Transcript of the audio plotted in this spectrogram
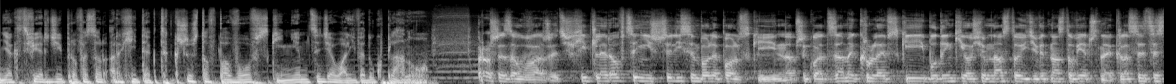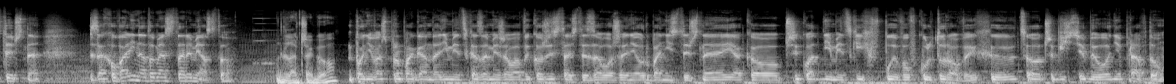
Jak twierdzi profesor architekt Krzysztof Pawłowski, Niemcy działali według planu. Proszę zauważyć, hitlerowcy niszczyli symbole Polski, na przykład Zamek Królewski i budynki XVIII i XIX-wieczne, klasycystyczne. Zachowali natomiast Stare Miasto. Dlaczego? Ponieważ propaganda niemiecka zamierzała wykorzystać te założenia urbanistyczne jako przykład niemieckich wpływów kulturowych, co oczywiście było nieprawdą.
